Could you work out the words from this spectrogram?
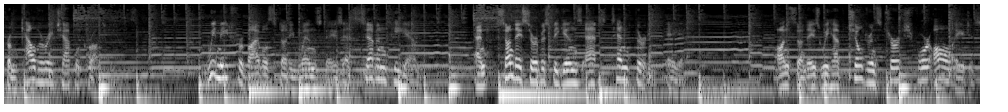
from Calvary Chapel Crossfields. We meet for Bible study Wednesdays at 7 p.m. and Sunday service begins at 10:30 a.m. On Sundays we have children's church for all ages,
